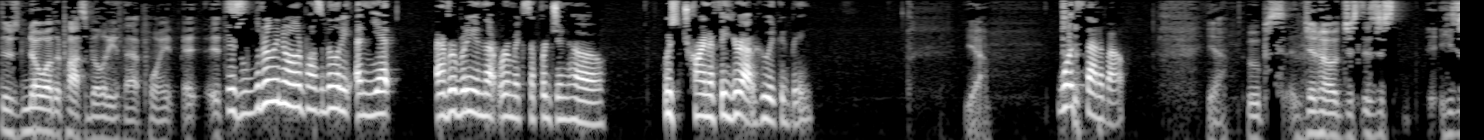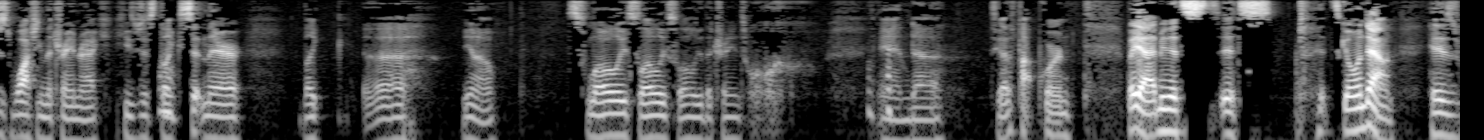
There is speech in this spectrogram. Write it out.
there's no other possibility at that point. It, it's There's literally no other possibility, and yet everybody in that room except for Jinho was trying to figure out who it could be. yeah, What's that about? yeah. Oops. And Jinho just is just he's just watching the train wreck. He's just like sitting there, like uh, you know, slowly, slowly, slowly the trains, and uh, he's got his popcorn. But yeah, I mean, it's it's it's going down. His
